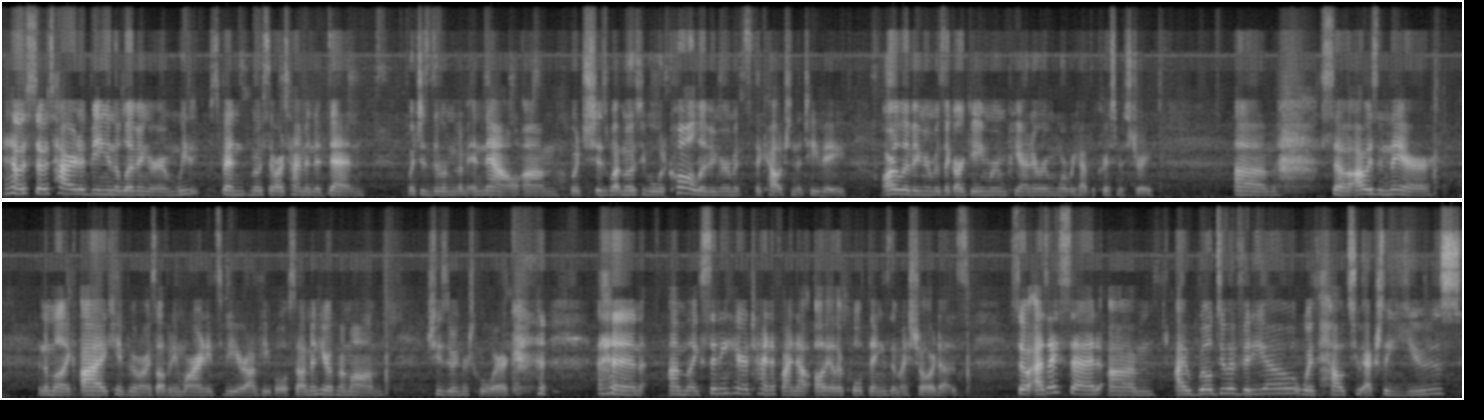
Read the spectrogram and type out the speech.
And I was so tired of being in the living room. We spend most of our time in a den, which is the room that I'm in now, um, which is what most people would call a living room. It's the couch and the TV. Our living room is like our game room, piano room, where we have the Christmas tree. Um, so I was in there, and I'm like, I can't be by myself anymore. I need to be around people. So I'm in here with my mom. She's doing her schoolwork. and I'm like sitting here trying to find out all the other cool things that my stroller does. So as I said, um, I will do a video with how to actually use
